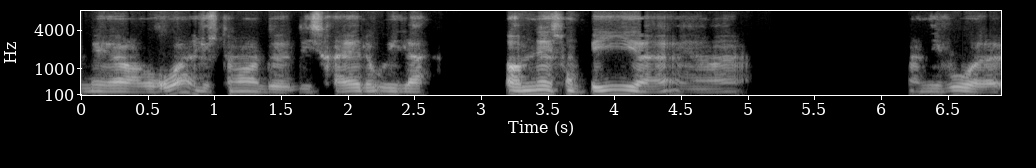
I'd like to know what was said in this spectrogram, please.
meilleur roi justement d'Israël où il a emmené son pays à, un niveau euh,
